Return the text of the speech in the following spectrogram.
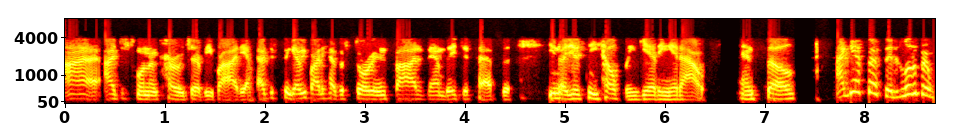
I, I just want to encourage everybody. I just think everybody has a story inside of them. They just have to, you know, just need help in getting it out. And so I guess that's it. A little bit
